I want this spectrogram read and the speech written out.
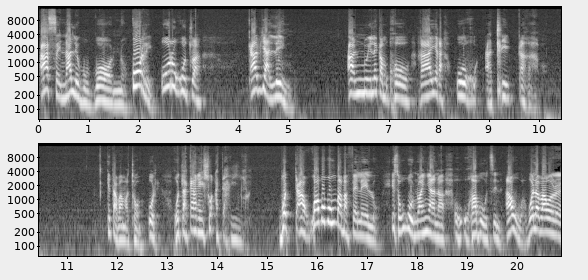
a sena le bobono kore o re go tšwa ka bjaleng A nwele ka mokgoo ga a ye ga o go a tle ka gabo. Ke taba mathomo o re go tla ka gešo a tagilwe. Botagwa bo bong ba mafelelo e sego go nwa nyana o gabotse ne. Aowa bola ba go re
